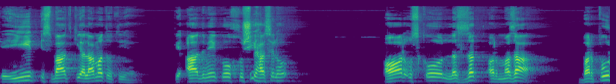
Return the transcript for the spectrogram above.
کہ عید اس بات کی علامت ہوتی ہے کہ آدمی کو خوشی حاصل ہو اور اس کو لذت اور مزہ بھرپور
